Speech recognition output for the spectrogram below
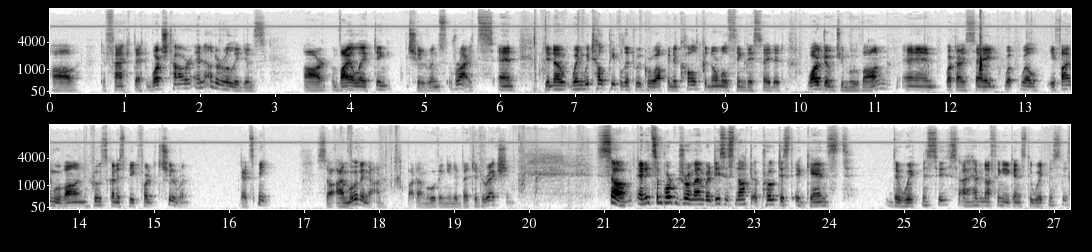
of the fact that Watchtower and other religions are violating children's rights. And you know, when we tell people that we grew up in a cult, the normal thing they say that, why don't you move on? And what I say, well, well if I move on, who's going to speak for the children? That's me. So I'm moving on, but I'm moving in a better direction. So, and it's important to remember this is not a protest against the witnesses. I have nothing against the witnesses.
